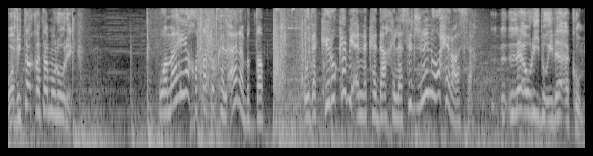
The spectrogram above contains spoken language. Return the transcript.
وبطاقة مرورك. وما هي خطتك الآن بالضبط؟ أذكرك بأنك داخل سجن وحراسة. لا أريد إيذاءكم.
